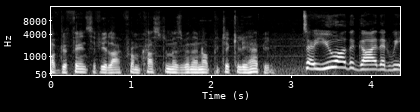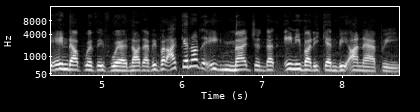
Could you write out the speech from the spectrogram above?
of defence, if you like, from customers when they're not particularly happy. So you are the guy that we end up with if we're not happy. But I cannot imagine that anybody can be unhappy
